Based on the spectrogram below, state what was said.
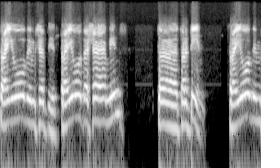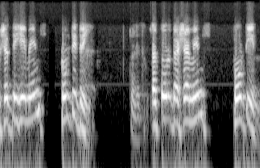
त्रयोविंशति त्रयोदश मीन्स् तर्टीन् त्रयोविंशतिः मीन्स् ट्वेण्टि त्री चतुर्दश मीन्स् फोर्टीन्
